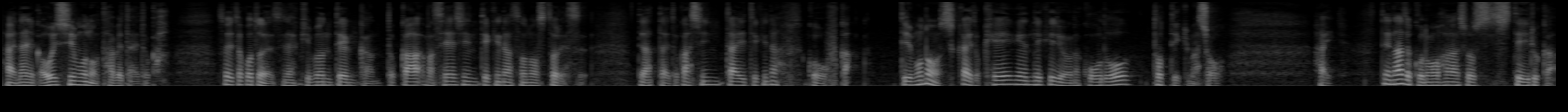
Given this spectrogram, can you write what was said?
はい、何か美味しいものを食べたりとか、そういったことでですね、気分転換とか、まあ、精神的なそのストレスであったりとか、身体的なこう負荷っていうものをしっかりと軽減できるような行動をとっていきましょう。はい。で、なぜこのお話をしているか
